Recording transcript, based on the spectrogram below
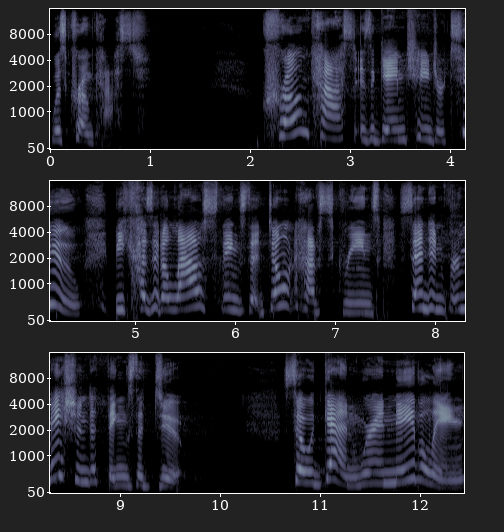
was Chromecast. Chromecast is a game changer too because it allows things that don't have screens send information to things that do. So again, we're enabling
